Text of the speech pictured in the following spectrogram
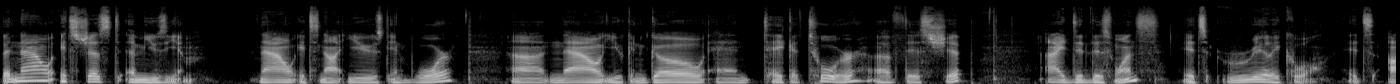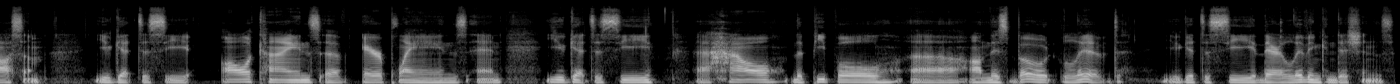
But now it's just a museum. Now it's not used in war. Uh, now you can go and take a tour of this ship. I did this once. It's really cool. It's awesome. You get to see all kinds of airplanes and you get to see uh, how the people uh, on this boat lived. You get to see their living conditions.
